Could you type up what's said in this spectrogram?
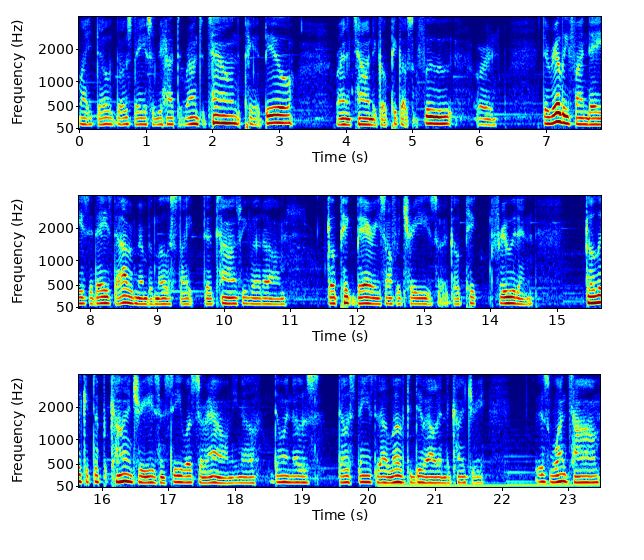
Like those those days where we had to run to town to pay a bill, to town to go pick up some food, or the really fun days, the days that I remember most, like the times we would um, go pick berries off of trees or go pick fruit and go look at the pecan trees and see what's around. You know, doing those those things that I love to do out in the country. This one time,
